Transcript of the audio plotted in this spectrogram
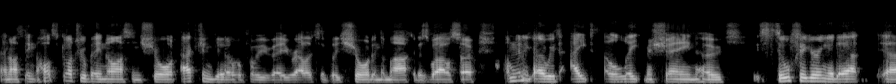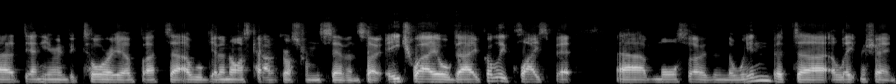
and I think Hot Scotch will be nice and short. Action Girl will probably be relatively short in the market as well. So I'm going to go with eight Elite Machine, who is still figuring it out uh, down here in Victoria, but uh, will get a nice card across from the seven. So each way all day, probably place bet uh, more so than the win, but uh, elite machine.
